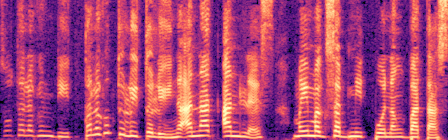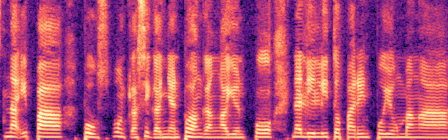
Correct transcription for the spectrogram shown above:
So talagang dito, talagang tuloy-tuloy na not unless may mag-submit po ng batas na ipa-postpone kasi ganyan po hanggang ngayon po nalilito pa rin po yung mga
